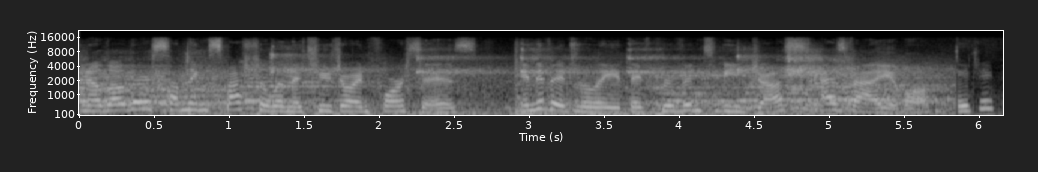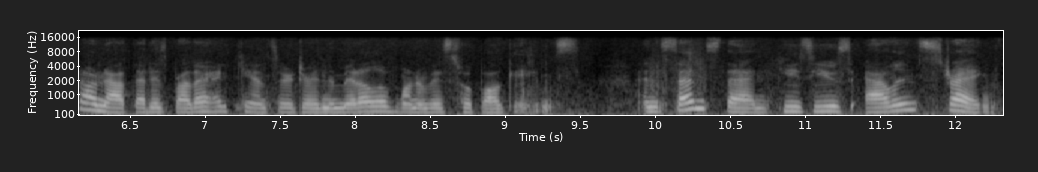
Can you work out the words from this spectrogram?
And although there's something special when the two join forces, individually they've proven to be just as valuable. AJ found out that his brother had cancer during the middle of one of his football games. And since then, he's used Allen's strength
